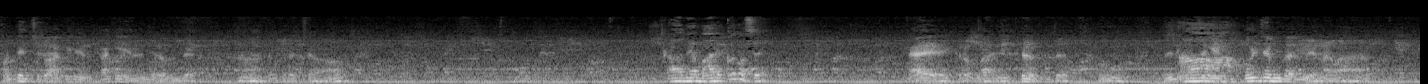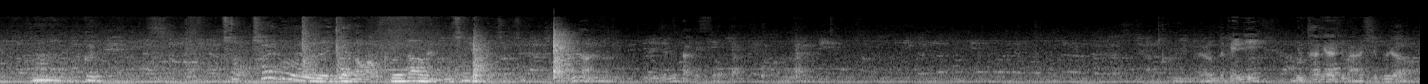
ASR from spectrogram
컨텐츠로 하기에는, 하기에는 여러분들 어, 좀 그렇죠 아, 내가 말을 끊었어요? 에이 그런 거 아니 그런 그 어. 근데 아. 갑자기 꿀잼각이 왜 나와 음, 그, 초, 철구 얘기가 나와. 그 다음에 무슨 얘기 있었지? 아니 아니 얘기 다 했어. 음, 여러분들 괜히 물타기 하지 마시고요.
